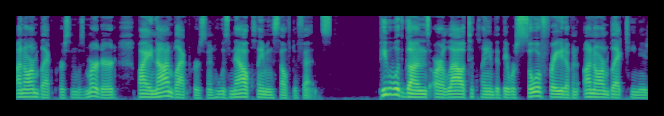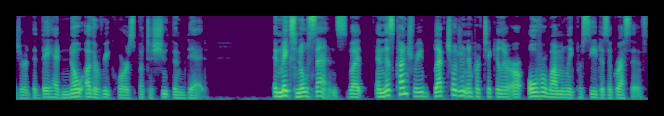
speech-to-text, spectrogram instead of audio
unarmed black person was murdered by a non black person who was now claiming self defense. People with guns are allowed to claim that they were so afraid of an unarmed black teenager that they had no other recourse but to shoot them dead. It makes no sense, but in this country, black children in particular are overwhelmingly perceived as aggressive.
